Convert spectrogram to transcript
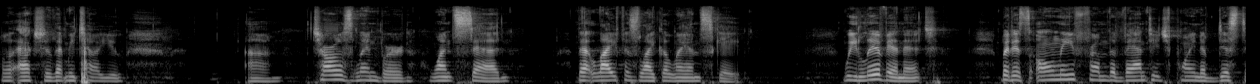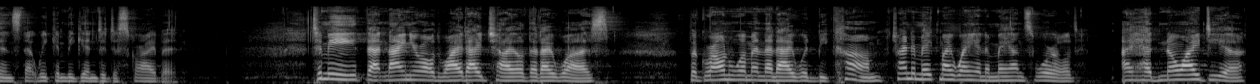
well, actually, let me tell you, um, Charles Lindbergh once said that life is like a landscape. We live in it, but it's only from the vantage point of distance that we can begin to describe it. To me, that nine year old wide eyed child that I was, the grown woman that I would become, trying to make my way in a man's world, I had no idea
